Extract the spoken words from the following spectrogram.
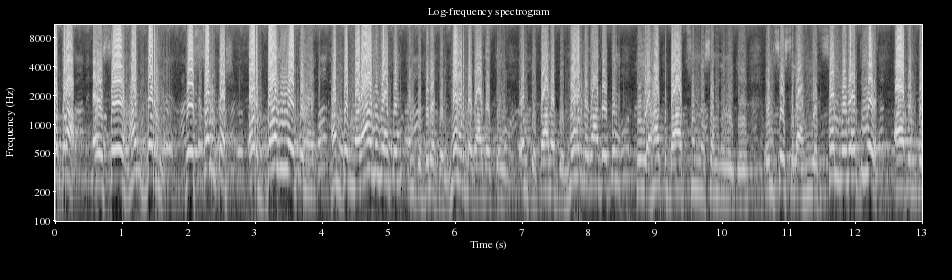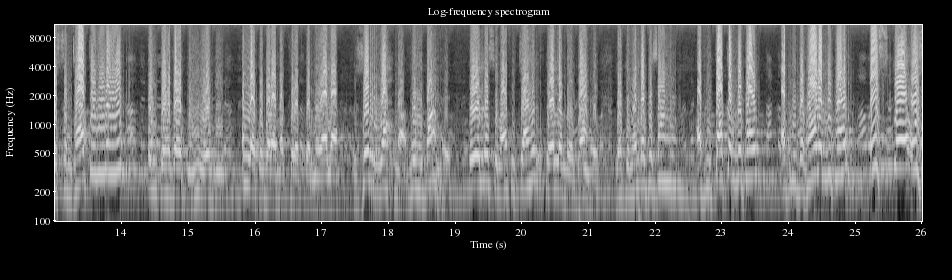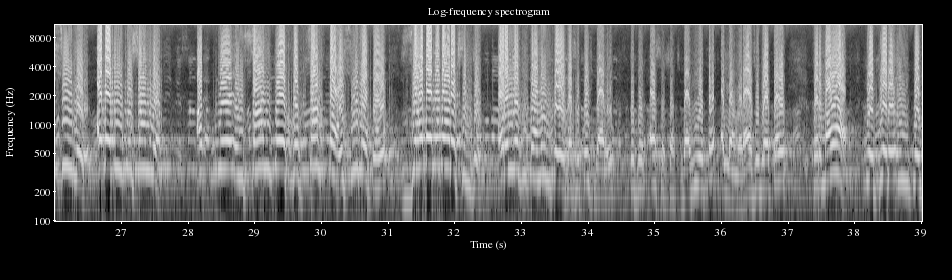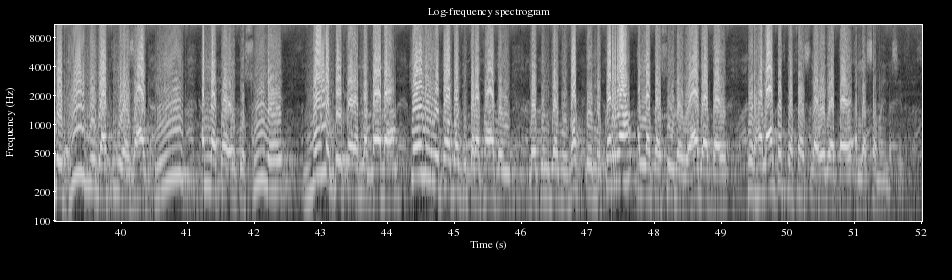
ایسے حد برم جو سرکش اور باغی ہوتے ہیں، ہم پھر ناراض ہو جاتے ہیں، ان کے دلوں پہ مہر لگا دیتے ہیں، ان کے کانوں پہ مہر لگا دیتے ہیں کہ یہ حق بات سننے سمجھنے کی، ان سے صلاحیت سلب ہو جاتی ہے۔ آپ ان کو سمجھاتے بھی رہے ان کو ہدایت نہیں ہوگی۔ اللہ تو بڑا مغفرت کرنے والا ذر رحمہ مہربان ہے۔ تو اللہ سے معافی چاہے تو اللہ مہربان ہے۔ لیکن اللہ کے سامنے اپنی طاقت دکھائے، اپنی بغاوت دکھائے، اس کے اصول ابھی کے سامنے اپنے انسان کے خود ساختہ اصولوں کو زیادہ مبارک سمجھے اور اللہ کی قانون کو ایسا سے کچھ ڈالے تو پھر ایسا شخص باغی ہوتا ہے، اللہ ناراض ہو جاتا ہے۔ فرمایا کہ پھر ان کو جو ڈھیل دی جاتی ہے، عذاب کی، اللہ کا ایک اصول ہے۔ محنت دیتا ہے اللہ تعالیٰ۔ کیوں نہیں وہ توبہ کی طرف آ گئی لیکن جب وہ وقت مقررہ، اللہ کا اصول ہے، وہ آ جاتا ہے۔ پھر ہلاکت کا فیصلہ ہو جاتا ہے۔ اللہ سمجھ نصیب۔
